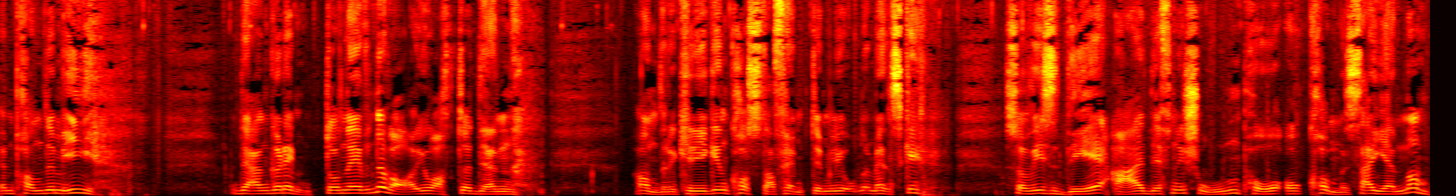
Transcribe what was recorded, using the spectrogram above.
en pandemi. Det han glemte å nevne, var jo at den andre krigen kosta 50 millioner mennesker. Så hvis det er definisjonen på å komme seg gjennom,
